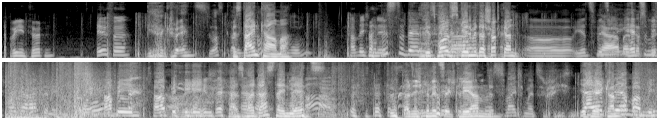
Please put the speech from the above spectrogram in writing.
Darf ich ihn töten? Hilfe. Ja, Grants, du hast gerade ist dein. Karma. Warum? Hab ich Wo nicht. bist du denn? Jetzt Wolfskin mit der Shotgun. Oh, jetzt wird's, Ja, aber hättest du das mich mal gehabt. er nicht. Hab ihn, hab ihn. Was war das denn jetzt? Ah, Also ich kann jetzt Das erklären, zweite Mal zu schießen. Ja, Ich erklär erkann- mal, Mini.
